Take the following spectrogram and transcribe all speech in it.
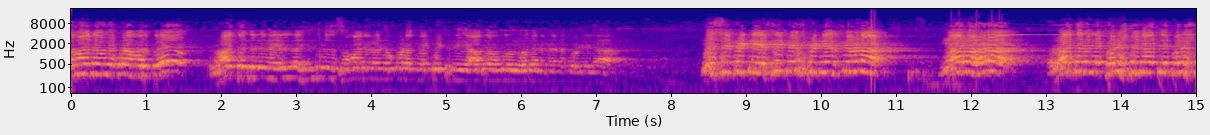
ಸಮಾಜವನ್ನು ಕೂಡ ಮರ್ತರೆ, ರಾಜ್ಯದಲ್ಲಿನ ಎಲ್ಲ ಹಿಂದುಳಿದ ಸಮಾಜಗಳನ್ನು ಕೂಡ ಕೈಬಿಟ್ಟಿದೆ. ಯಾವುದೇ ಒಂದು ಯೋಜನೆಗಳನ್ನು ಕೊಡಲಿಲ್ಲ. S C SPT T S C P S P S ಹಣ ಯಾವ ಹಣ? ರಾಜ್ಯದಲ್ಲಿ ಪರಿಷ್ಠ ಜಾತಿ ಪರಿಷ್ಠ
